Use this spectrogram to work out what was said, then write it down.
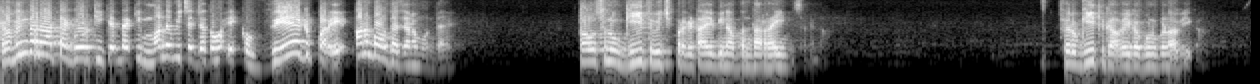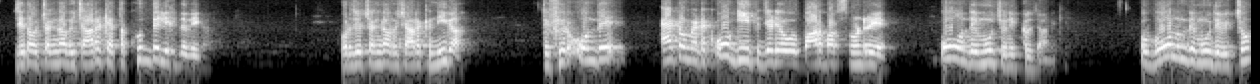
ਰਵਿੰਦਰਨਾਥ ਟੈਗੋਰ ਕੀ ਕਹਿੰਦਾ ਕਿ ਮਨ ਵਿੱਚ ਜਦੋਂ ਇੱਕ ਵੇਗ ਭਰੇ ਅਨੁਭਵ ਦਾ ਜਨਮ ਹੁੰਦਾ ਹੈ, ਤਾਂ ਉਸ ਨੂੰ ਗੀਤ ਵਿੱਚ ਪ੍ਰਗਟਾਏ ਬਿਨਾ ਬੰਦਾ ਰਹਿ ਹੀ ਨਹੀਂ ਸਕਦਾ। ਫਿਰ ਉਹ ਗੀਤ ਗਾਵੇਗਾ ਗੁੰਗੁਣਾਵੇਗਾ ਜੇ ਤਾਂ ਉਹ ਚੰਗਾ ਵਿਚਾਰਕ ਹੈ, ਤਾਂ ਖੁਦ ਦੇ ਲਿਖ ਦੇਵੇਗਾ। ਔਰ ਜੋ ਚੰਗਾ ਵਿਚਾਰਕ ਨੀਗਾ, ਤੇ ਫਿਰ ਉਹਦੇ ਆਟੋਮੈਟਿਕ ਉਹ ਗੀਤ ਜਿਹੜੇ ਉਹ ਬਾਰ-ਬਾਰ ਸੁਣ ਰਹੇ ਉਹ ਉਹਦੇ ਮੂੰਹ ਚੋਂ ਨਿਕਲ ਜਾਣਗੇ। ਉਹ ਬੋਲ ਉਹਦੇ ਮੂੰਹ ਦੇ ਵਿੱਚੋਂ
